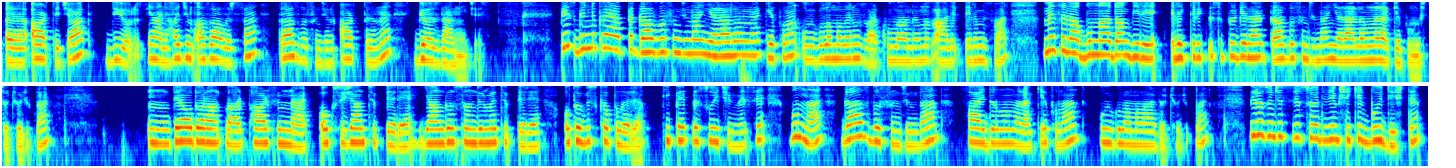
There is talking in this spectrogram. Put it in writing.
E, artacak diyoruz. Yani hacim azalırsa gaz basıncının arttığını gözlemleyeceğiz. Biz günlük hayatta gaz basıncından yararlanarak yapılan uygulamalarımız var. Kullandığımız aletlerimiz var. Mesela bunlardan biri elektrikli süpürgeler gaz basıncından yararlanılarak yapılmıştır çocuklar. Hmm, Deodorantlar, parfümler, oksijen tüpleri, yangın söndürme tüpleri, otobüs kapıları, pipetle su içilmesi bunlar gaz basıncından faydalanarak yapılan uygulamalardır çocuklar. Biraz önce size söylediğim şekil buydu işte.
